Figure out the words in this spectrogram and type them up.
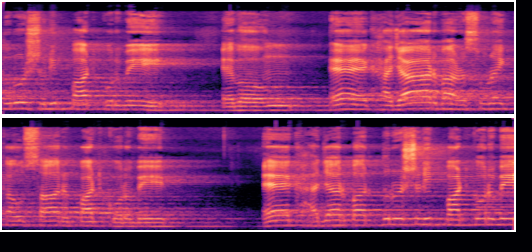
দুরুদ শরীফ পাঠ করবে এবং এক হাজার বার সুরাই কাউসার পাঠ করবে। এক হাজার বার দুরুদ পাঠ করবে,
